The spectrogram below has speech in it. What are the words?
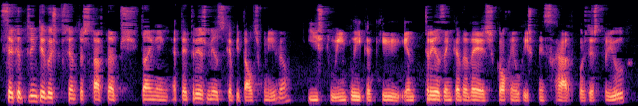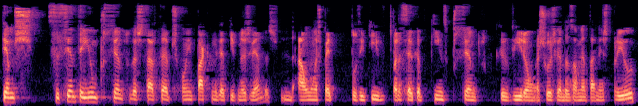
cerca de 32% das startups têm até 3 meses de capital disponível. Isto implica que entre 3 em cada 10 correm o risco de encerrar depois deste período. Temos 61% das startups com impacto negativo nas vendas. Há um aspecto positivo para cerca de 15% que viram as suas vendas aumentar neste período.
